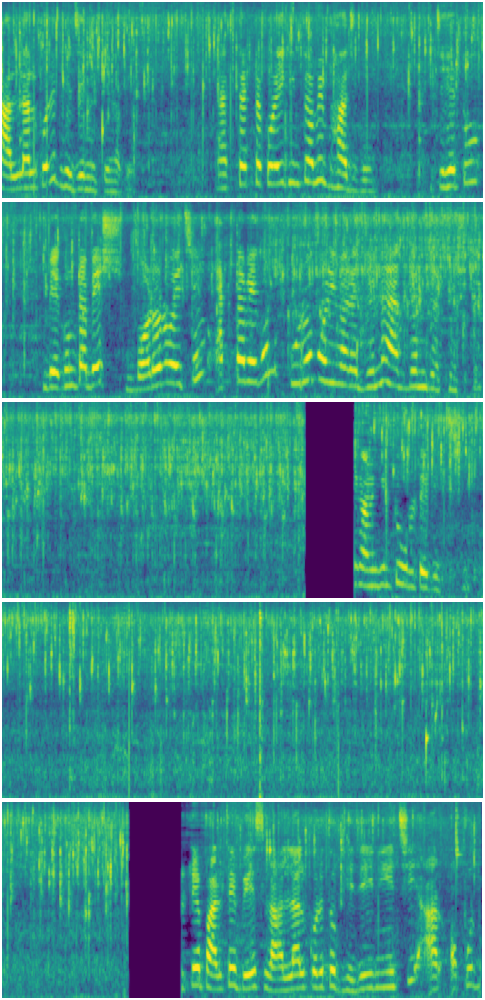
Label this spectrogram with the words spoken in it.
লাল লাল করে ভেজে নিতে হবে। একটা একটা করেই কিন্তু আমি ভাজবো। যেহেতু বেগুনটা বেশ বড় রয়েছে, একটা বেগুন পুরো পরিবারের জন্য একদম যথেষ্ট। আমি কিন্তু উল্টে দিচ্ছি। উল্টে পাল্টে বেশ লাল লাল করে তো ভেজেই নিয়েছি। আর অপূর্ব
